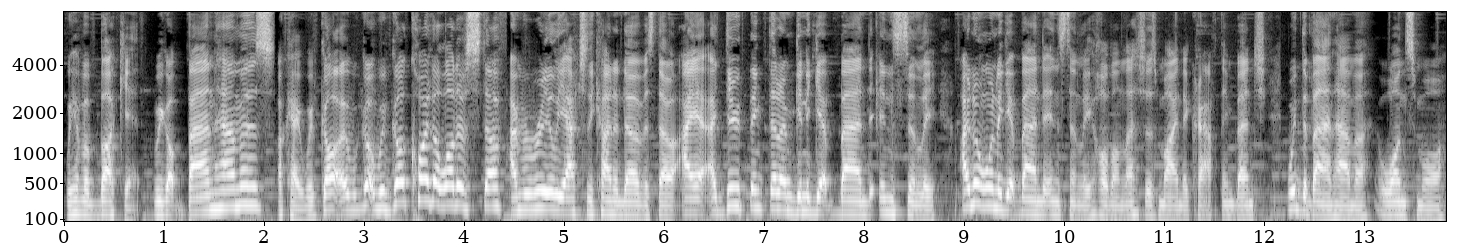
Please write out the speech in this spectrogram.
We have a bucket. We got ban hammers. Okay, we've got we've got we've got quite a lot of stuff. I'm really actually kind of nervous though. I I do think that I'm gonna get banned instantly. I don't want to get banned instantly. Hold on, let's just mine the crafting bench with the ban hammer once more.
